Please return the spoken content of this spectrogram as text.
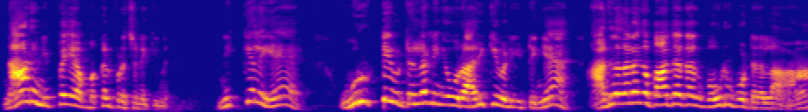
நானும் நிப்பையா மக்கள் பிரச்சனைக்குன்னு. நிக்கலையே. உருட்டி விட்டுல நீங்க ஒரு அறிக்கை வெளியிட்டீங்க. அதுல தானேங்க பாஜகவுக்கு பவுடர் போட்டதெல்லாம்.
